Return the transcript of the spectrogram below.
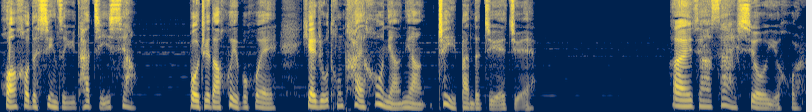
皇后的性子与她极像，不知道会不会也如同太后娘娘这般的决绝。哀家再绣一会儿，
